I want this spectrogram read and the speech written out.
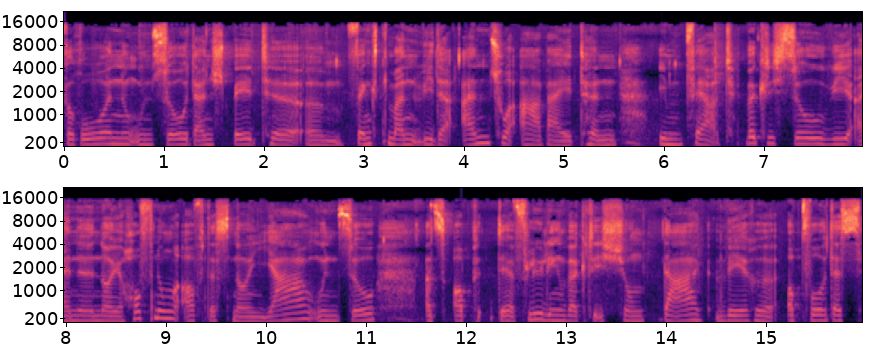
beruhen und so. Dann später ähm, fängt man wieder an zu arbeiten im Pferd. Wirklich so wie eine neue Hoffnung auf das neue Jahr und so, als ob der Frühling wirklich schon da wäre, obwohl das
